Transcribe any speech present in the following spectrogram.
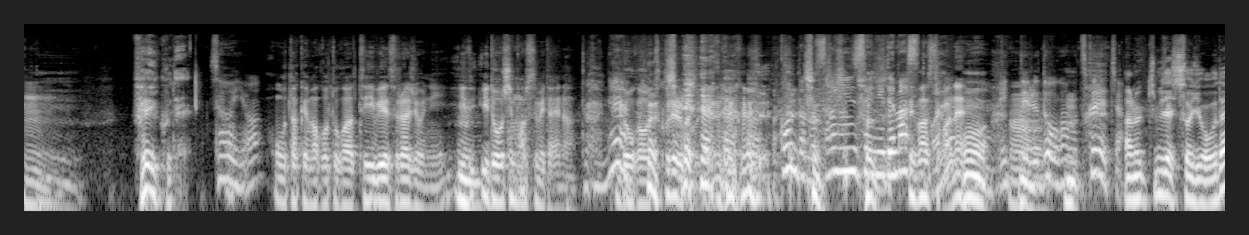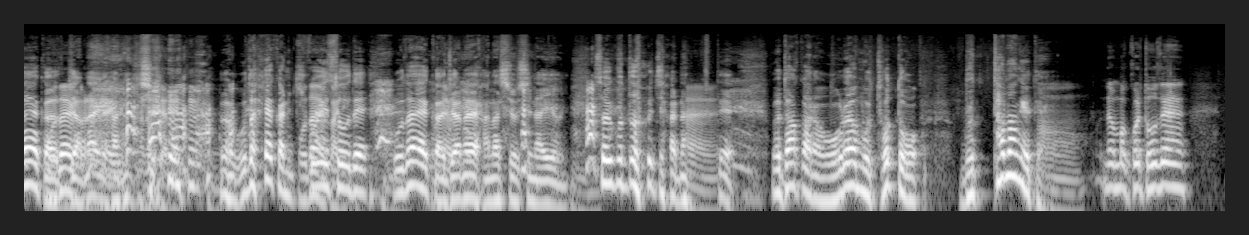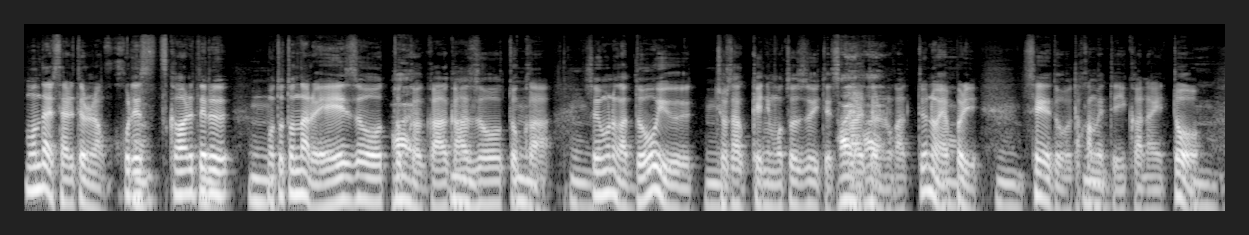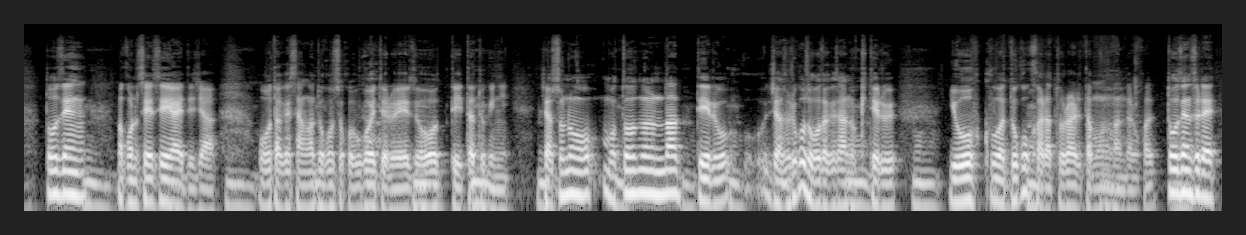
フェイクで。そうよ。大竹誠が TBS ラジオにい移動しますみたいなね。動画を作れるかもしれない。今度の参院選に出ますとかね。ね。うん。言ってる動画も作れちゃう、あの君たちそういう穏やかじゃない。話 穏やかに聞こえそうで穏やかじゃない話をしないように。そういうことじゃなくて、だから俺はもうちょっとぶったまげて、でもまあこれ当然問題視されてるのはここで使われてる元となる映像とかが画像とかそういうものがどういう著作権に基づいて使われてるのかっていうのはやっぱり精度を高めていかないと当然まあこの生成 AI でじゃあ大竹さんがどこそこ動いてる映像って言った時にじゃあその元になっているじゃあそれこそ大竹さんの着てる洋服はどこから撮られたものなんだろうか当然それ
